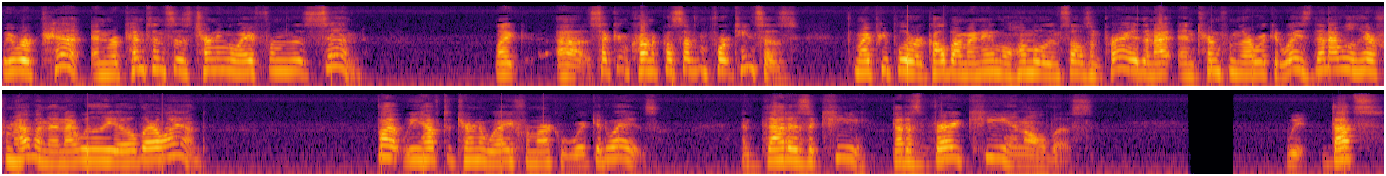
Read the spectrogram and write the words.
we repent, and repentance is turning away from the sin. Like uh, Second Chronicles seven fourteen says, "If my people who are called by my name will humble themselves and pray, then I and turn from their wicked ways, then I will hear from heaven and I will heal their land." But we have to turn away from our wicked ways, and that is a key. That is very key in all this. We that's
